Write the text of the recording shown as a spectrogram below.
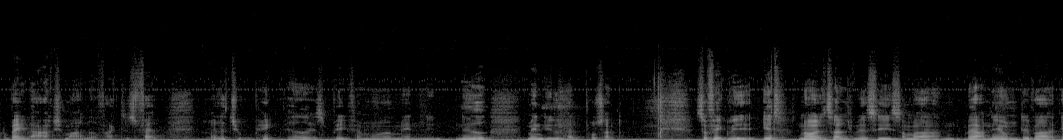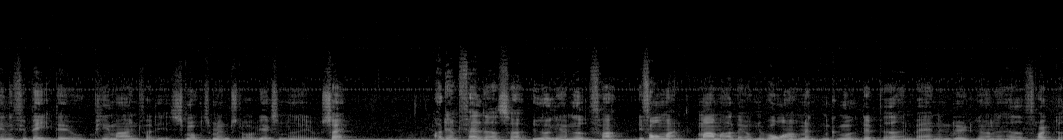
globale aktiemarkeder faktisk faldt relativt pænt. Vi havde S&P 500 med en, nede med en lille halv procent. Så fik vi et nøgletal, vil jeg sige, som var værd at nævne. Det var NFIB, det er jo PMI'en for de små til mellemstore virksomheder i USA. Og den faldt altså yderligere ned fra i forvejen meget, meget lave niveauer, men den kom ud lidt bedre, end hvad analytikerne havde frygtet.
